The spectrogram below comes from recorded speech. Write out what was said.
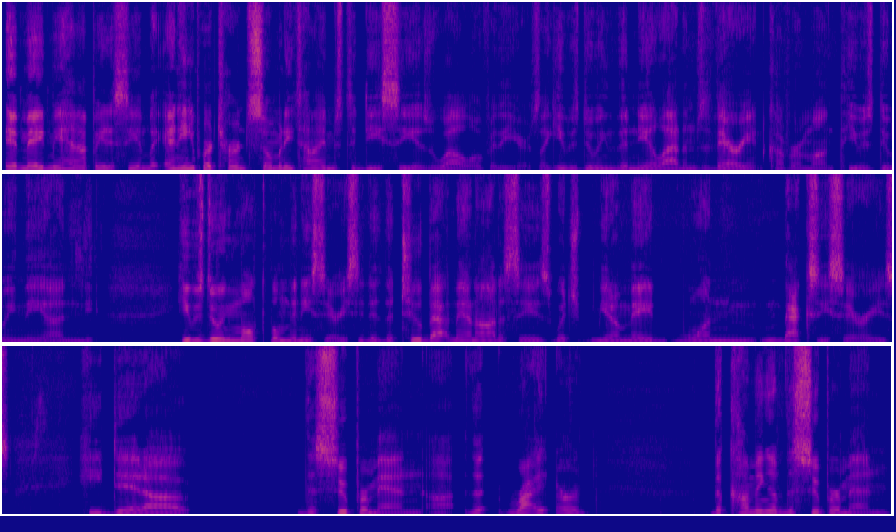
it made me happy to see him. And he returned so many times to DC as well over the years. Like he was doing the Neal Adams variant cover month. He was doing the uh, he was doing multiple miniseries. He did the two Batman Odysseys, which you know made one maxi series. He did uh, the Superman, uh, the right or the coming of the Superman.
